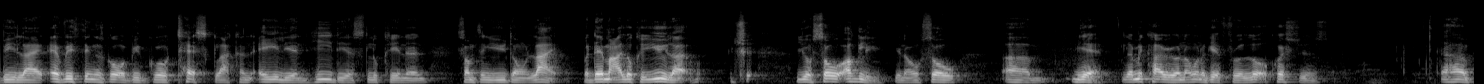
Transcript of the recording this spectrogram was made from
be like everything has got to be grotesque, like an alien, hideous looking and something you don't like. But they might look at you like you're so ugly, you know. So um, yeah, let me carry on. I want to get through a lot of questions. Um,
